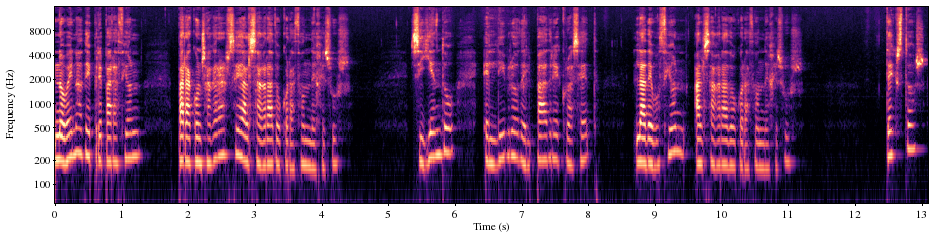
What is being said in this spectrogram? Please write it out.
Novena de preparación para consagrarse al Sagrado Corazón de Jesús, siguiendo el libro del Padre Croiset, La devoción al Sagrado Corazón de Jesús. Textos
